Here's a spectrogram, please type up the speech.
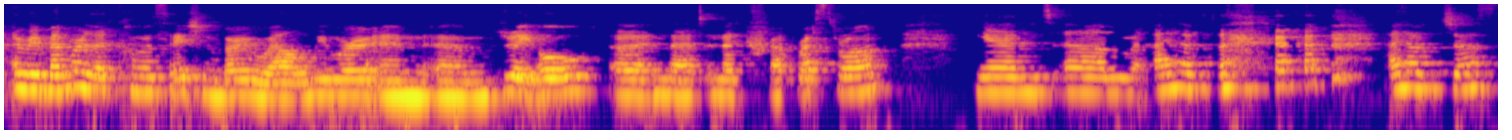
I remember that conversation very well. We were in um, uh, in that in that crab restaurant, and um, I have I have just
